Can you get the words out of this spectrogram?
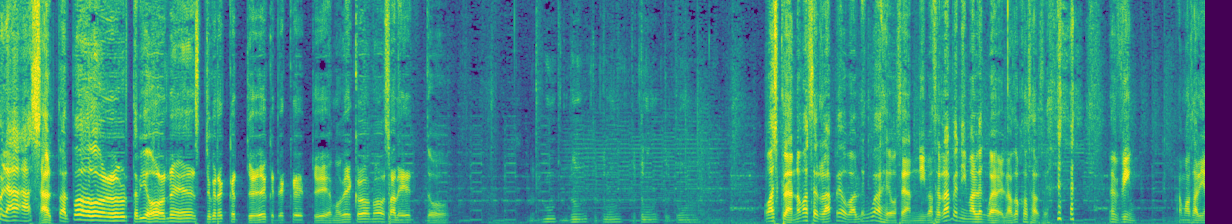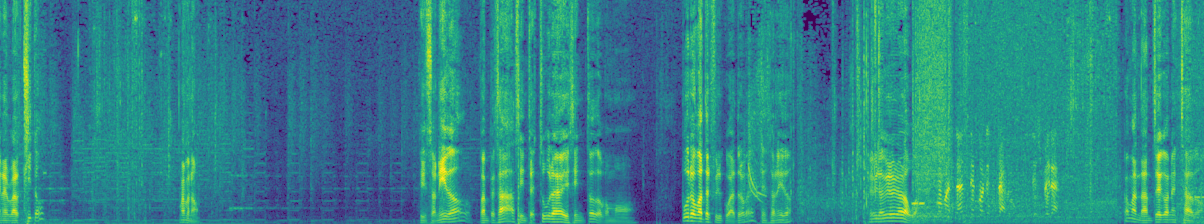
Hola, salto al portaaviones. Yo creo que te, que te, que te, vamos a ver cómo sale esto. Washcraft no va a ser rape o más lenguaje, o sea, ni va a ser rape ni más lenguaje, las dos cosas en fin, vamos a salir en el barquito. Vámonos. Sin sonido, para empezar, sin textura y sin todo, como puro Battlefield 4, ¿ves? Sin sonido. Mira, mira, mira el agua. Comandante conectado. Esperad. Comandante conectado.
